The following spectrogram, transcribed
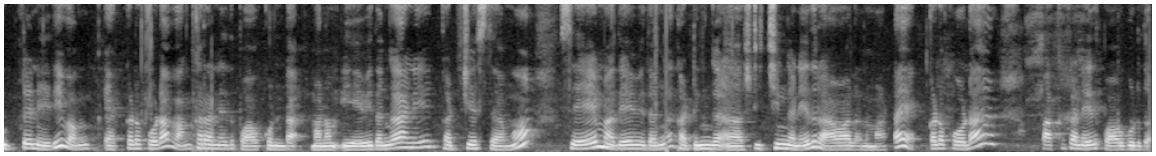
కుట్టు అనేది వంక ఎక్కడ కూడా వంకర అనేది పోకుండా మనం ఏ విధంగా అని కట్ చేస్తామో సేమ్ అదే విధంగా కటింగ్ స్టిచ్చింగ్ అనేది రావాలన్నమాట. ఎక్కడ కూడా పక్కకు అనేది పోకూడదు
